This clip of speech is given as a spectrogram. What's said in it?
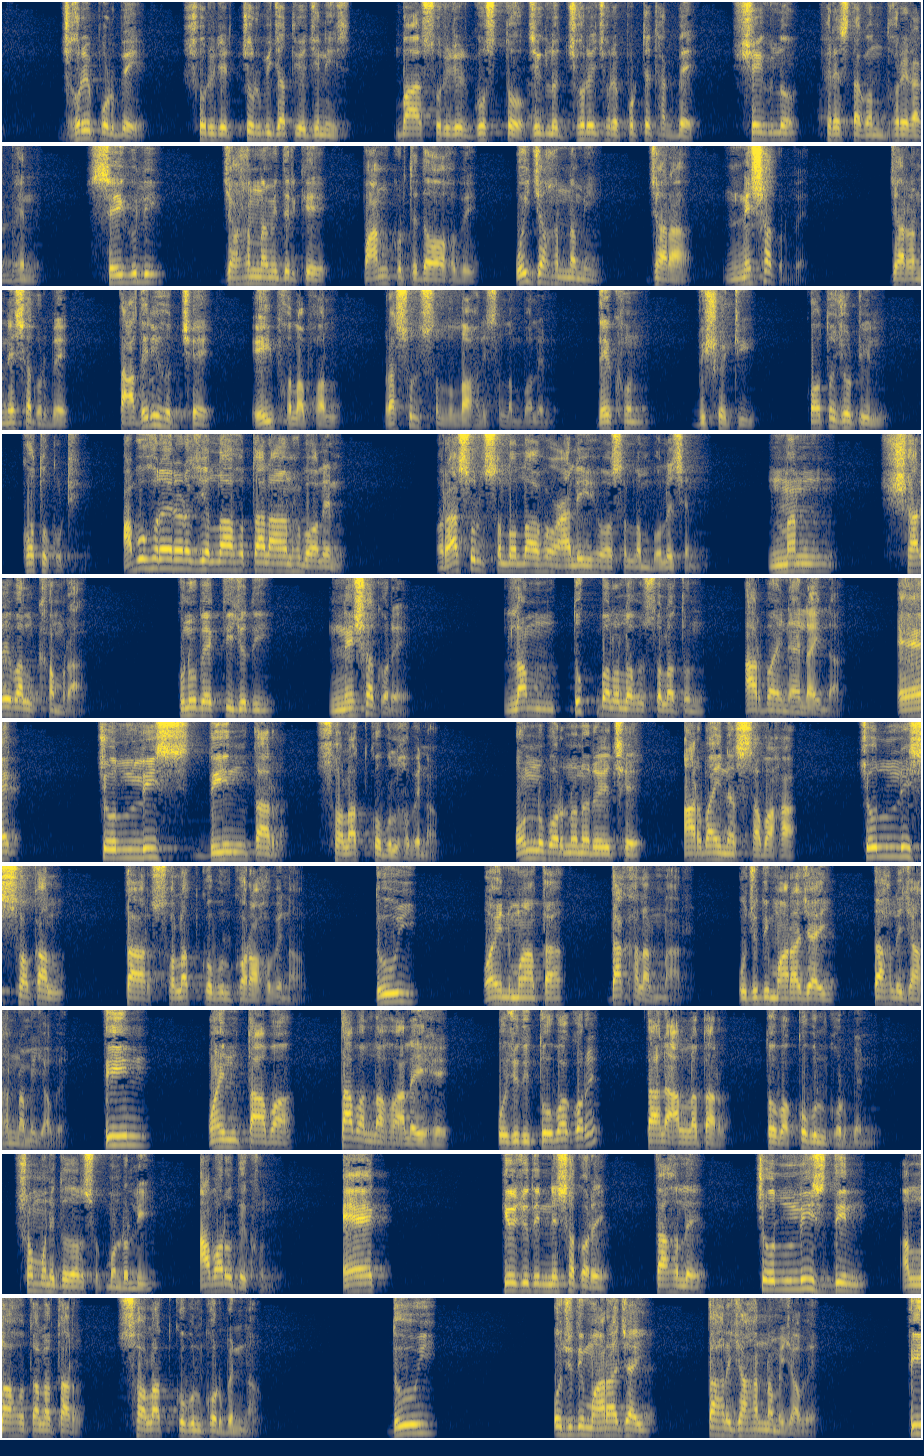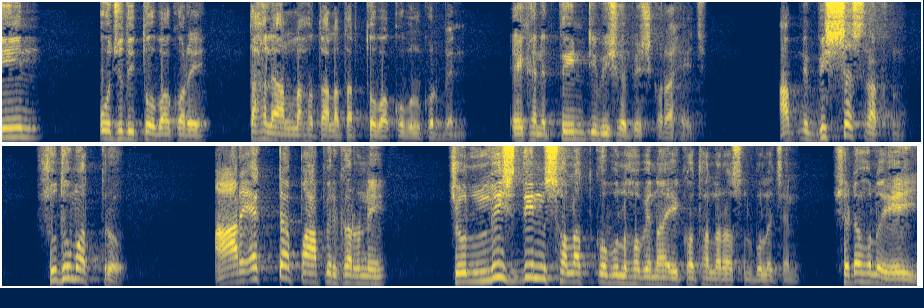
ঝরে পড়বে, শরীরের চর্বি জাতীয় জিনিস বা শরীরের গোস্ত যেগুলো ঝরে ঝরে পড়তে থাকবে সেইগুলো ফেরেস্তাগণ ধরে রাখবেন। সেইগুলি জাহান্নামীদেরকে পান করতে দেওয়া হবে। ওই জাহান্নামী যারা নেশা করবে। যারা নেশা করবে, তাদেরই হচ্ছে এই ফলাফল রাসুল সাল্লাহ আলি সাল্লাম বলেন। দেখুন বিষয়টি কত জটিল, কত কঠিন। আবু হরাই আল্লাহ তালহ বলেন, রাসুল সাল্লাহ আলী ওয়াসাল্লাম বলেছেন, মান সারেবাল খামরা, কোনো ব্যক্তি যদি নেশা করে, লাম তুকবাল্লাহ সাল্লাতুন আরবাইন লাইলা, এক চল্লিশ দিন তার সলাৎ কবুল হবে না। অন্য বর্ণনা রয়েছে, আরবাইনা সাবাহা, চল্লিশ সকাল তার সলাৎ কবুল করা হবে না। দুই ওয়াইন মাতা দাখালান্নার ও যদি মারা যায় তাহলে জাহান নামে যাবে। তিন ওয়াইন তাবা, তাবাল্লাহ আলাইহে, ও যদি তোবা করে তাহলে আল্লাহ তার তোবা কবুল করবেন। সম্মানিত দর্শক মণ্ডলী, আবারও দেখুন। এক কেউ যদি নেশা করে, তাহলে চল্লিশ দিন আল্লাহ তালা তার সলাৎ কবুল করবেন না। দুই, ও যদি মারা যায়, তাহলে জাহান নামে যাবে। তিন, ও যদি তোবা করে, তাহলে আল্লাহ তালা তার তোবা কবুল করবেন। এখানে তিনটি বিষয় পেশ করা হয়েছে। আপনি বিশ্বাস রাখুন, শুধুমাত্র আর একটা পাপের কারণে চল্লিশ দিন সলাৎ কবুল হবে না, এই কথা আল্লাহ রাসুল বলেছেন। সেটা হলো এই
